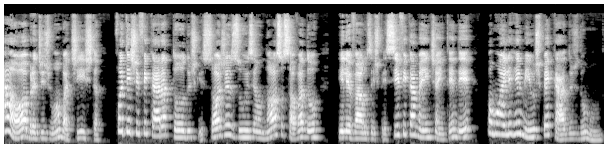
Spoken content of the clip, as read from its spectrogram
A obra de João Batista foi testificar a todos que só Jesus é o nosso Salvador e levá-los especificamente a entender como ele remiu os pecados do mundo.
